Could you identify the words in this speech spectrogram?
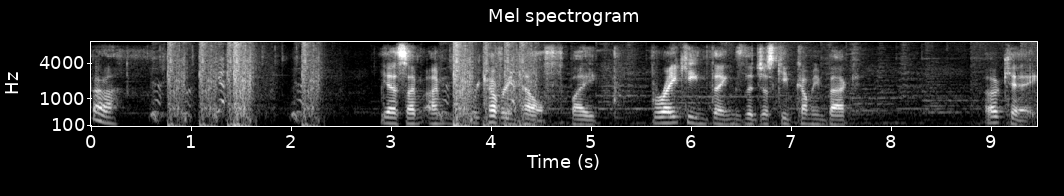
huh. Yes, I'm, I'm recovering health by breaking things that just keep coming back. Okay.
